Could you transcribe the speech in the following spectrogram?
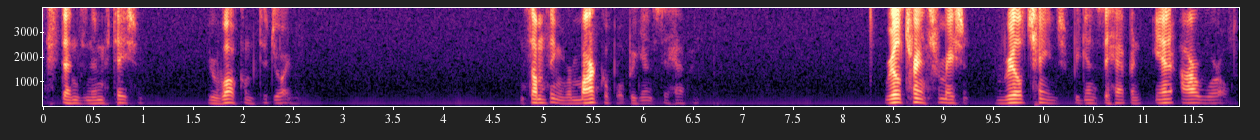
extends an invitation. You're welcome to join me. And something remarkable begins to happen. Real transformation, real change begins to happen in our world,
